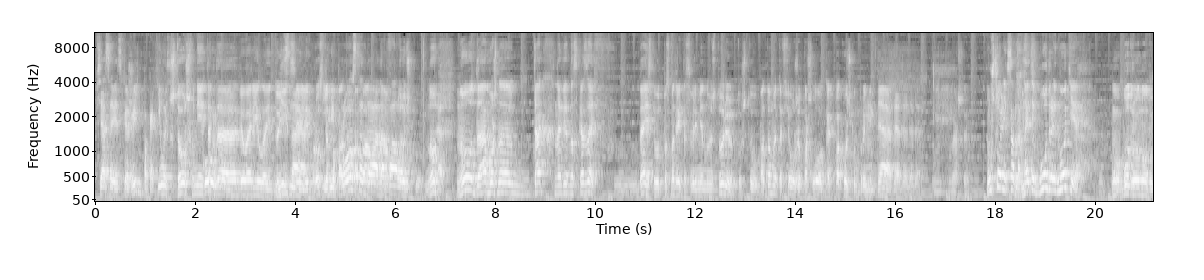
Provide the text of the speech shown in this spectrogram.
вся советская жизнь покатилась. Что уж в ней Кувырком. тогда говорила интуиция знаю. или просто, Или попа- просто, попала да, она попала. в точку? Ну да. ну да, можно так, наверное, сказать. Да, если вот посмотреть на современную историю, то что потом это все уже пошло как по кочкам прыгать. Да, да, да, да, да. Наши. Ну что, Александр, на этой бодрой ноте Ну, бодрую ноту.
